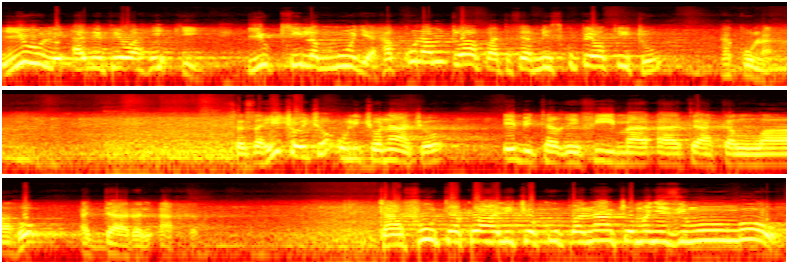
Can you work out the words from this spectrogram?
yule amepewa hiki yu kila mmoja. Hakuna mtu hapa atasema mimi sikupewa kitu, hakuna. Sasa hicho hicho ulicho nacho, ibtaghi fi ma ataka Allahu ad-dar al-akhirah, tafuta kwa alichokupa nacho Mwenyezi Mungu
